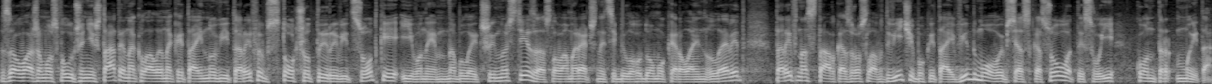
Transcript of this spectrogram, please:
Зауважимо, Сполучені Штати наклали на Китай нові тарифи в 104%, і вони набули чинності. За словами речниці Білого Дому Керолайн Левіт, тарифна ставка зросла вдвічі, бо Китай відмовився скасовувати свої контрмита.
